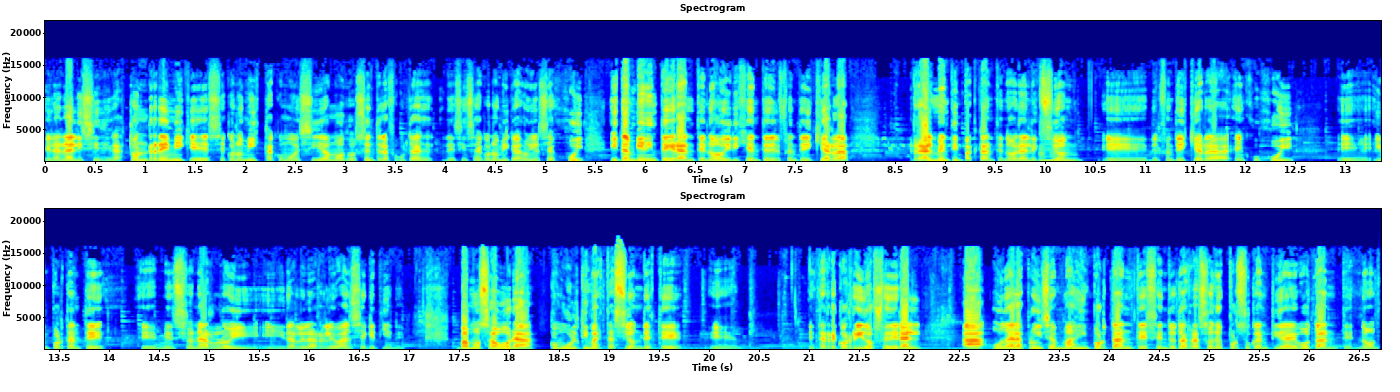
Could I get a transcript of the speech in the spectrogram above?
el análisis de Gastón Remy, que es economista, como decíamos, docente de la Facultad de Ciencias Económicas de la Universidad de Jujuy y también integrante, ¿no? dirigente del Frente de Izquierda, realmente impactante, ¿no? La elección eh, del Frente de Izquierda en Jujuy, eh, importante eh, mencionarlo y, darle la relevancia que tiene. Vamos ahora, como última estación de este, este recorrido federal, a una de las provincias más importantes, entre otras razones por su cantidad de votantes, ¿no?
